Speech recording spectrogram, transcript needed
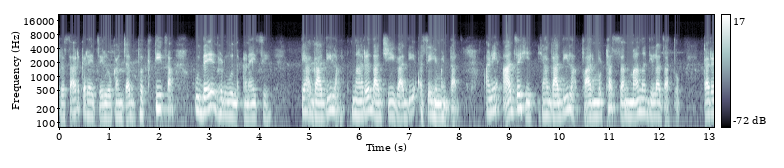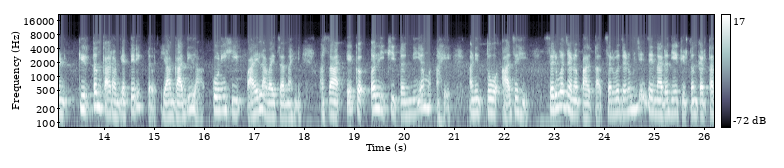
प्रसार करायचे लोकांच्या भक्तीचा उदय घडवून आणायचे. त्या गादीला नारदाची गादी असेही म्हणतात. आणि आजही ह्या गादीला फार मोठा सन्मान दिला जातो. कारण कीर्तनकारा व्यतिरिक्त या गादीला कोणीही पाय लावायचा नाही असा एक अलिखित नियम आहे. आणि तो आजही सर्वजण पाळतात. सर्वजण म्हणजे जे नारदीय कीर्तन करतात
